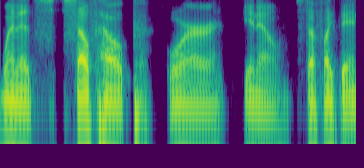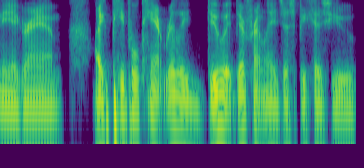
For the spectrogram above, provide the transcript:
when it's self help or you know stuff like the enneagram like people can't really do it differently just because you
